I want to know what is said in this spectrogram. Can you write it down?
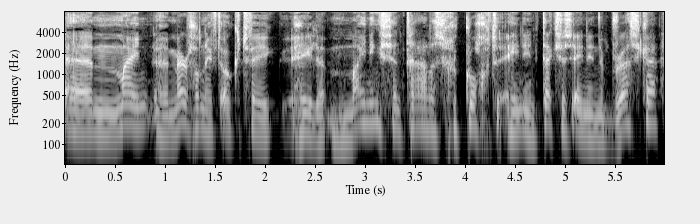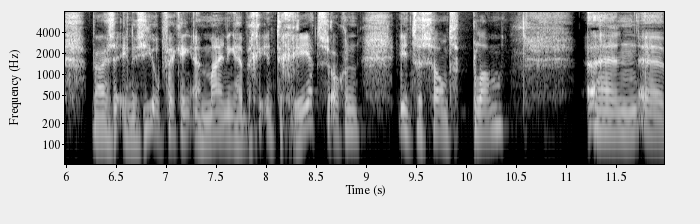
Uh, Mine, uh, Marathon heeft ook twee hele miningcentrales gekocht. één in Texas, één in Nebraska. Waar ze energieopwekking en mining hebben geïntegreerd. Dat is ook een interessant plan. En uh,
